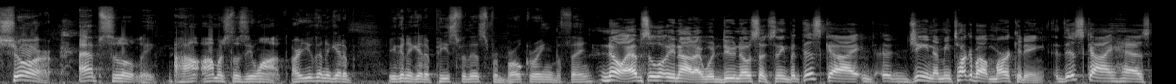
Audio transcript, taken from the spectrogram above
Sure, absolutely. How, how much does he want? Are you going to get a you going to get a piece for this for brokering the thing? No, absolutely not. I would do no such thing. But this guy, uh, Gene, I mean, talk about marketing. This guy has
